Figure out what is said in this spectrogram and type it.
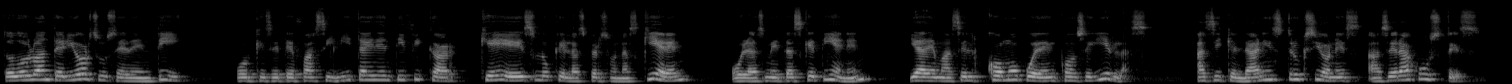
Todo lo anterior sucede en ti porque se te facilita identificar qué es lo que las personas quieren o las metas que tienen y además el cómo pueden conseguirlas. Así que el dar instrucciones, hacer ajustes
